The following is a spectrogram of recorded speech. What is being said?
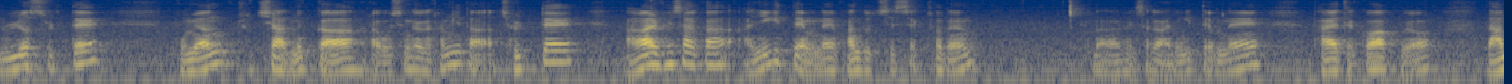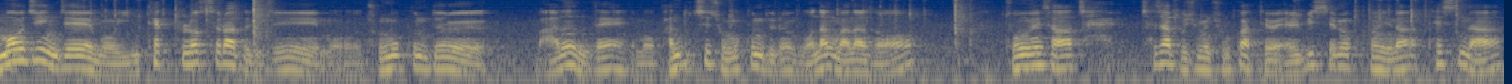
눌렸을 때 보면 좋지 않을까라고 생각을 합니다. 절대 망할 회사가 아니기 때문에 반도체 섹터는 망할 회사가 아니기 때문에 봐야 될 것 같고요. 나머지 이제 뭐 인텍 플러스라든지 뭐 종목군들 많은데 뭐 반도체 종목군들은 워낙 많아서 좋은 회사 잘 찾아보시면 좋을 것 같아요. LB 세미콘이나 테스나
